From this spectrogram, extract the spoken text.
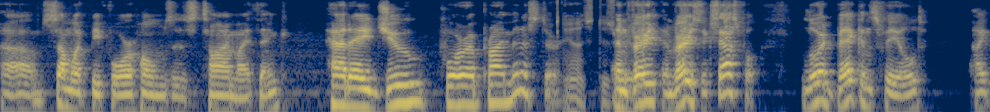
um, somewhat before Holmes's time, I think, had a Jew for a prime minister. Yes, and very and very successful. Lord Beaconsfield, I,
